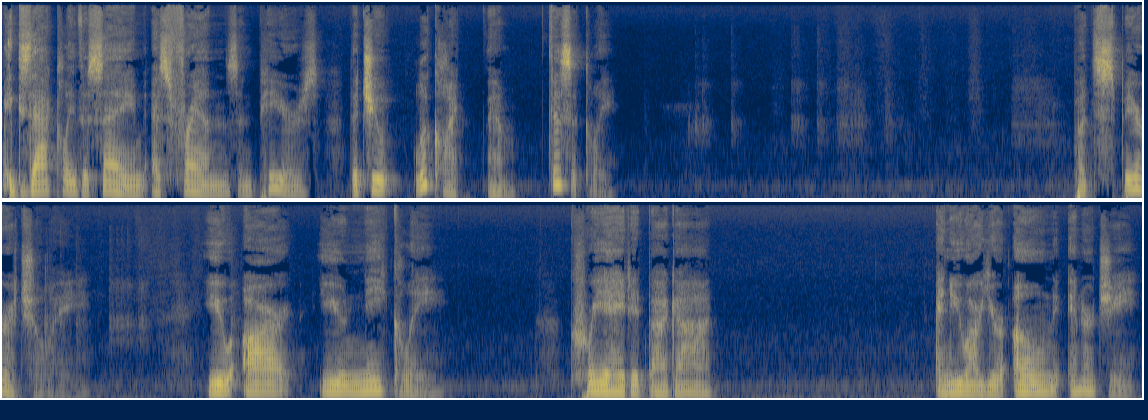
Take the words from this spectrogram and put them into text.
exactly the same as friends and peers that you look like them physically. But spiritually, you are uniquely created by God. And you are your own energy.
